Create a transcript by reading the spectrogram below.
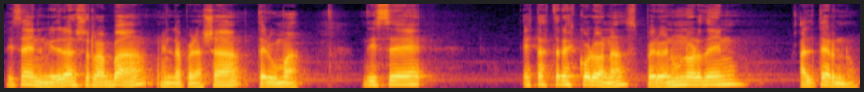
dice en el Midrash Rabbah, en la Perashá Terumá. Dice estas tres coronas, pero en un orden alterno.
